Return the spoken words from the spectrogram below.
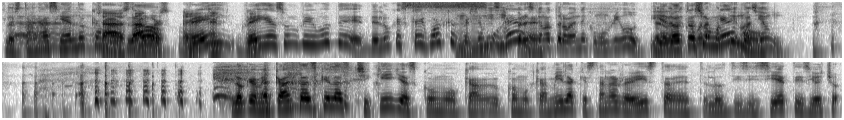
Lo están haciendo sea, Star camuflado. Wars, en- Rey, en- Rey en- es un reboot de, de Luke Skywalker, versión Sí, sí, mujer. pero es que no te lo venden como un reboot. te Y el otro es un continuación. Lo que me encanta es que las chiquillas como, Cam- como Camila, que está en la revista de entre los 17 y 18,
